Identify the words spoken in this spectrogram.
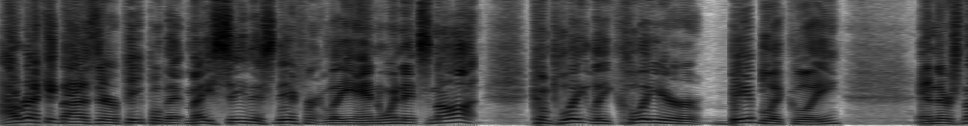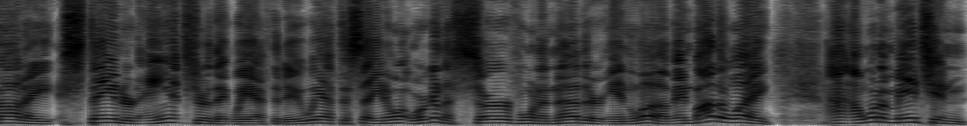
I recognize there are people that may see this differently. And when it's not completely clear biblically, and there's not a standard answer that we have to do. We have to say, you know what, we're going to serve one another in love. And by the way, I, I want to mention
